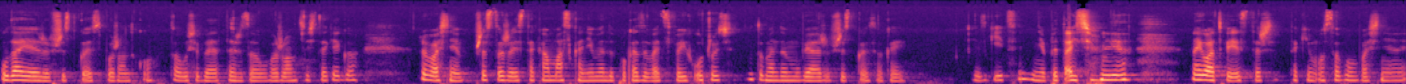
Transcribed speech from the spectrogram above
udaje, że wszystko jest w porządku. To u siebie też zauważyłam coś takiego, że właśnie przez to, że jest taka maska, nie będę pokazywać swoich uczuć, no to będę mówiła, że wszystko jest ok. Jest git, nie pytajcie mnie. Najłatwiej jest też takim osobom właśnie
